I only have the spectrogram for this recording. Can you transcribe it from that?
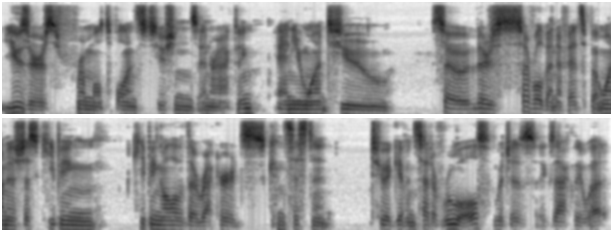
users from multiple institutions interacting and you want to so there's several benefits, but one is just keeping keeping all of the records consistent to a given set of rules, which is exactly what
